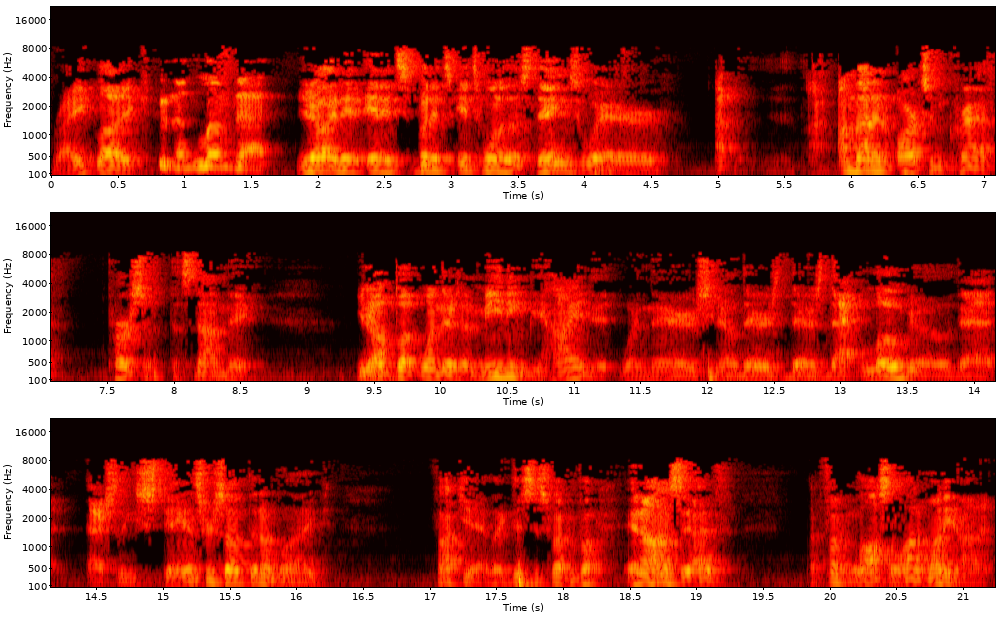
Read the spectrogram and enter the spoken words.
right? Like Dude, I love that. you know, and, it, and it's but it's it's one of those things where I, I'm not an arts and craft person. That's not me. You know, Yeah. but when there's a meaning behind it, when there's you know there's there's that logo that actually stands for something, I'm like, fuck yeah, like this is fucking fun. And honestly, I've I've fucking lost a lot of money on it,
